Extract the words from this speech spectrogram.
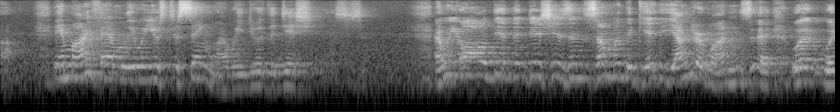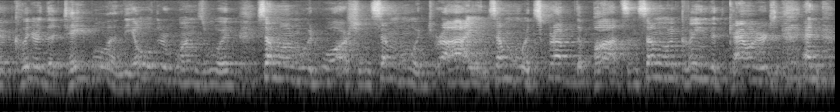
Uh, in my family, we used to sing while we do the dishes. And we all did the dishes, and some of the kid, younger ones uh, would, would clear the table, and the older ones would, someone would wash, and someone would dry, and someone would scrub the pots, and someone would clean the counters. And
